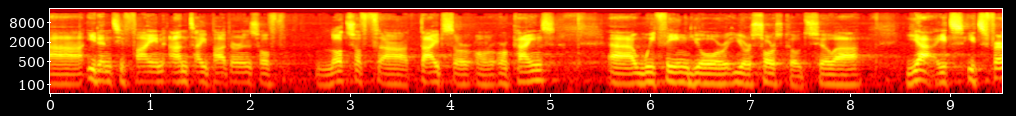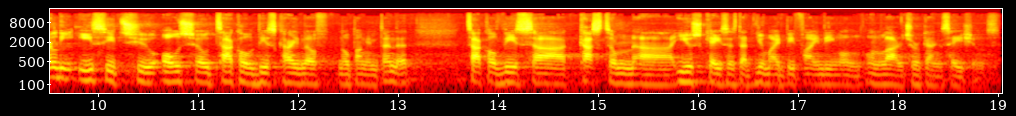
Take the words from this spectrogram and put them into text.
uh, identifying anti-patterns of lots of uh, types or, or, or kinds uh, within your, your source code. So uh, yeah, it's, it's fairly easy to also tackle this kind of, no pun intended, tackle these uh, custom uh, use cases that you might be finding on, on large organizations.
